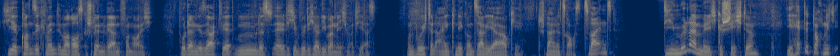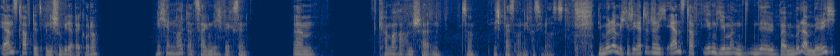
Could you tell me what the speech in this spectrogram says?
hier konsequent immer rausgeschnitten werden von euch. wo dann gesagt wird, "Hm, das hätte ich, würde ich ja lieber nicht, Matthias. Und wo ich dann einknicke und sage, ja, okay, schneidet's raus. Zweitens, die Müllermilchgeschichte. Ihr hättet doch nicht ernsthaft, jetzt bin ich schon wieder weg, oder? Nicht erneut anzeigen, nicht wechseln. Ähm, Kamera anschalten. So, ich weiß auch nicht, was hier los ist. Die Müllermilchgeschichte, ihr hättet doch nicht ernsthaft irgendjemanden äh, bei Müllermilch,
